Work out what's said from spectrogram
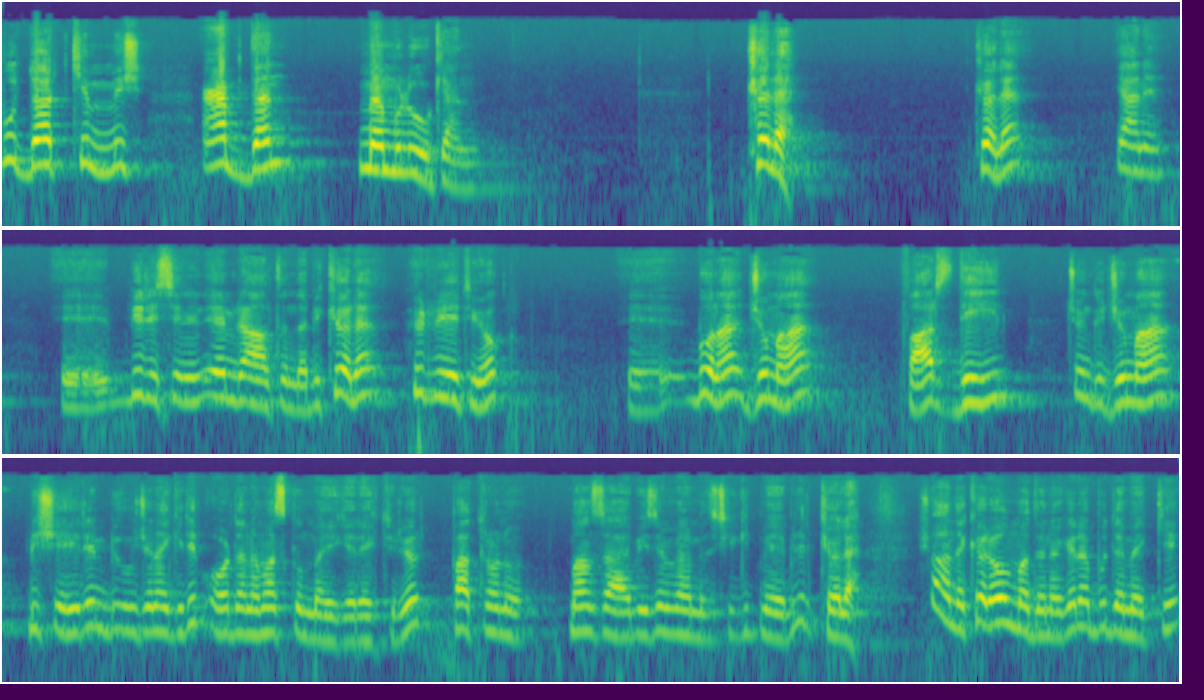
Bu dört kimmiş? Abden memluken. Köle. Köle yani e, birisinin emri altında bir köle hürriyeti yok. E, buna cuma farz değil. Çünkü cuma bir şehrin bir ucuna gidip orada namaz kılmayı gerektiriyor. Patronu, man sahibi izin vermediği için gitmeyebilir köle. Şu anda köle olmadığına göre bu demek ki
